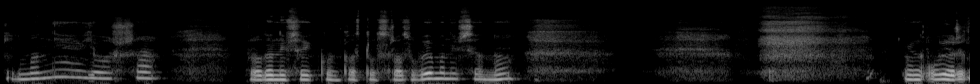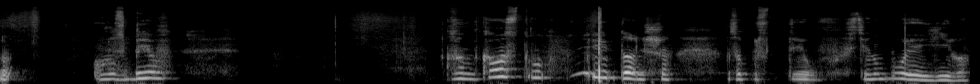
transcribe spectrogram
Підманив його ще. Правда, не все конкастл сразу виманився, але він уверенно розбив конкастл і далі запустив стіну боя Гіга.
